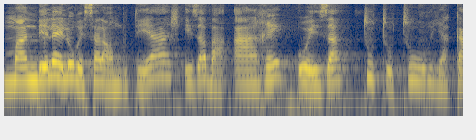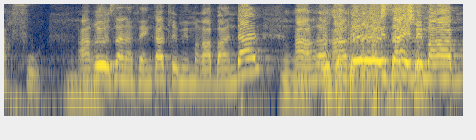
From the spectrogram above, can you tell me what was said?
mandela eloko esala embouteillage eza baarrêt oyo eza tout autour ya carrefour. Arrêt oyo eza na 24 ememaka bandal. Mpe na oyo eza ememaka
